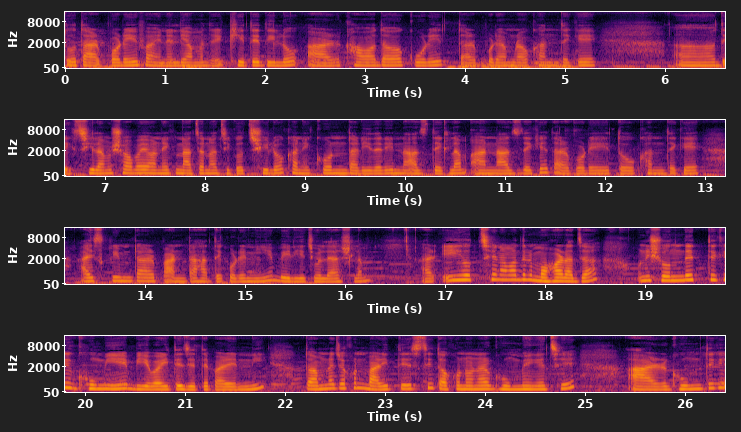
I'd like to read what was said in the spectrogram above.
তো তারপরে ফাইনালি আমাদের খেতে দিল, আর খাওয়া দাওয়া করে তারপরে আমরা ওখান থেকে দেখছিলাম সবাই অনেক নাচানাচি করছিল। খানিকক্ষণ দাঁড়িয়ে দাঁড়িয়ে নাচ দেখলাম আর নাচ দেখে তারপরে তো ওখান থেকে আইসক্রিমটা আর পানটা হাতে করে নিয়ে বেরিয়ে চলে আসলাম। আর এই হচ্ছেন আমাদের মহারাজা। উনি সন্ধ্যের থেকে ঘুমিয়ে বিয়েবাড়িতে যেতে পারেননি। তো আমরা যখন বাড়িতে এসেছি তখন ওনার ঘুম ভেঙেছে। আর ঘুম থেকে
